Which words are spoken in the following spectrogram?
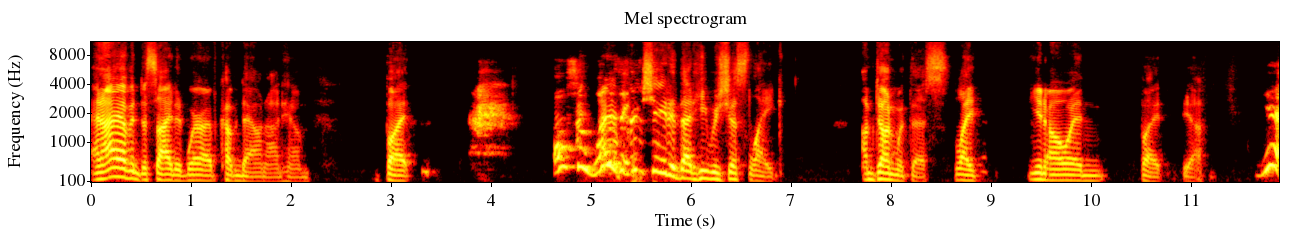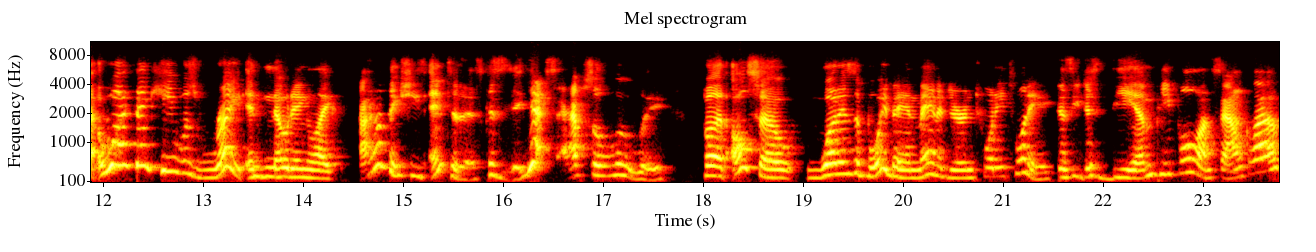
And I haven't decided where I've come down on him. But Also, what I is it? appreciated that he was just like, I'm done with this. Like, you know, and but yeah. Yeah, well, I think he was right in noting, like, I don't think she's into this. Because, yes, absolutely. But also, what is a boy band manager in 2020? Does he just DM people on SoundCloud?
